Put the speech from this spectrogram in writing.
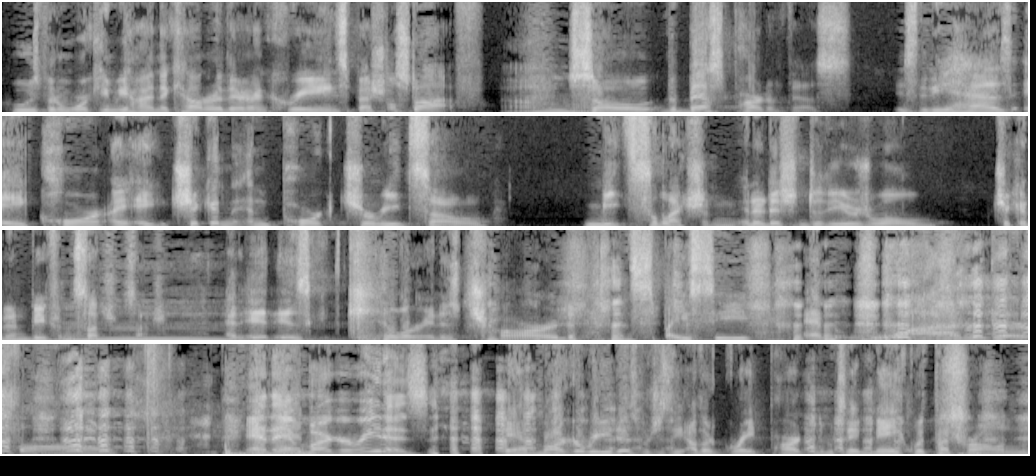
who's been working behind the counter there and creating special stuff. Oh. So the best part of this is that he has a corn, a, a chicken and pork chorizo meat selection in addition to the usual chicken and beef and such and such. And it is killer. It is charred and spicy and wonderful. And, they have margaritas. They have margaritas, which is the other great part, which they make with Patron.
